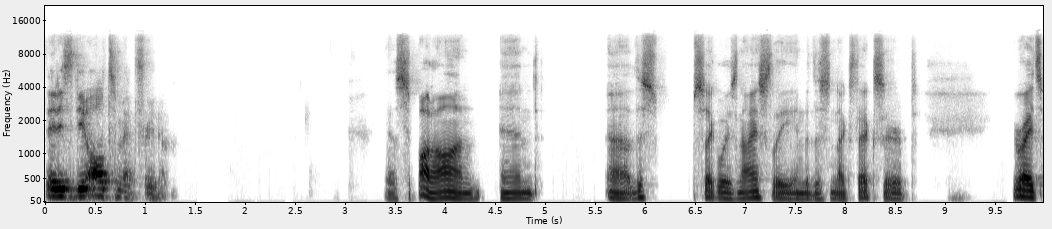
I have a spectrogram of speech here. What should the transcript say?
it is the ultimate freedom Yeah, spot on. And uh, this segues nicely into this next excerpt. He writes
